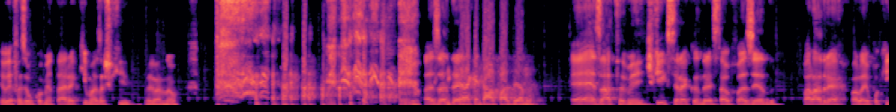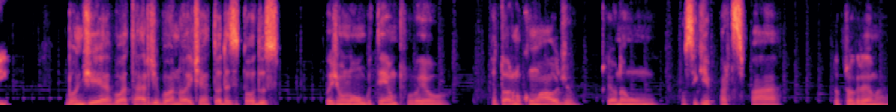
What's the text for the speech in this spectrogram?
Eu ia fazer um comentário aqui, mas acho que melhor não. mas André. O que será que ele estava fazendo? É, exatamente. O que será que o André estava fazendo? Fala, André, fala aí um pouquinho. Bom dia, boa tarde, boa noite a todas e todos. Depois de um longo tempo, eu retorno com áudio, porque eu não consegui participar do programa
